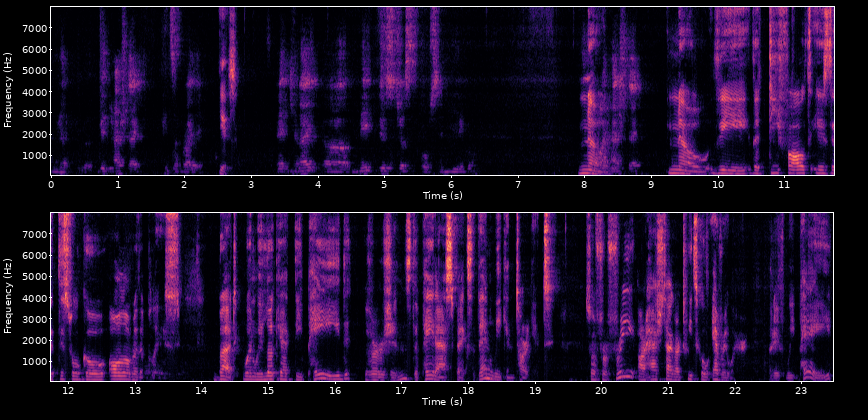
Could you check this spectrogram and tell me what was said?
and then with hashtag Pizza Friday. Yes. And can I uh make this just for San Diego? No. No, the, the default is that this will go all over the place. But when we look at the paid versions, the paid aspects, then we can target. So for free, our hashtag, our tweets go everywhere. But if we pay,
